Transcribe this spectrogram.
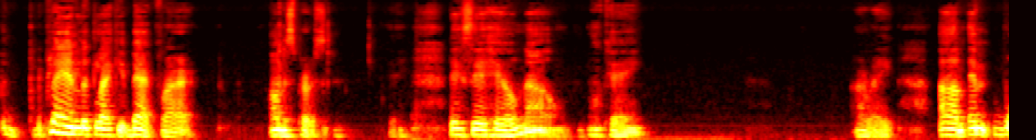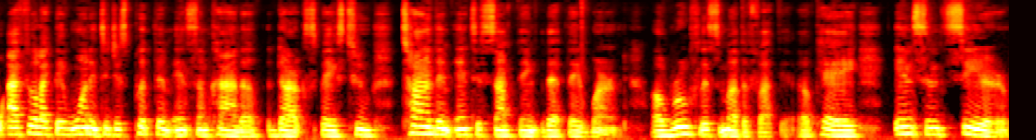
the plan looked like it backfired on this person. They said, hell no. Okay. All right. Um, and I feel like they wanted to just put them in some kind of dark space to turn them into something that they weren't. A ruthless motherfucker, okay? Insincere,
